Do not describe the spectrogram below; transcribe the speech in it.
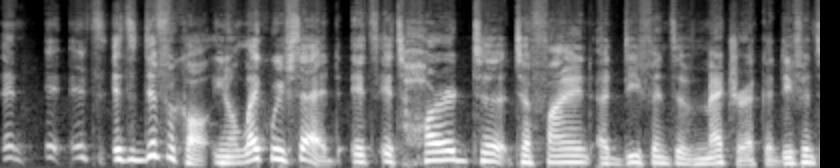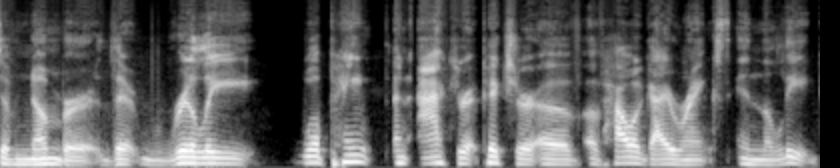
It, it, it's it's difficult, you know. Like we've said, it's it's hard to to find a defensive metric, a defensive number that really will paint an accurate picture of of how a guy ranks in the league.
